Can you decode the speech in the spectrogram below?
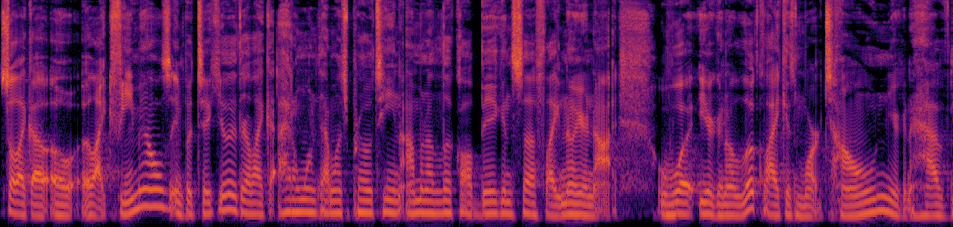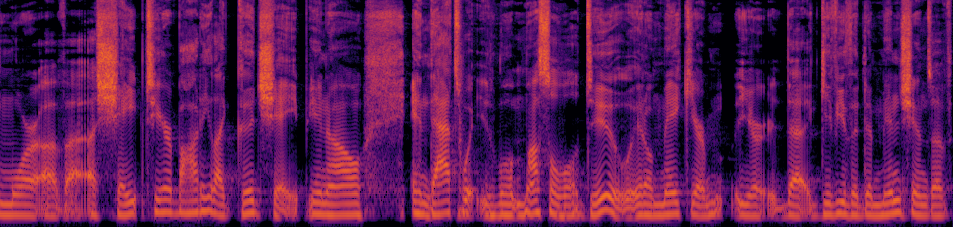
So like a, a, like females in particular, they're like, I don't want that much protein. I'm gonna look all big and stuff. Like, no, you're not. What you're gonna look like is more tone. You're gonna have more of a, a shape to your body, like good shape, you know. And that's what, what muscle will do. It'll make your your the give you the dimensions of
